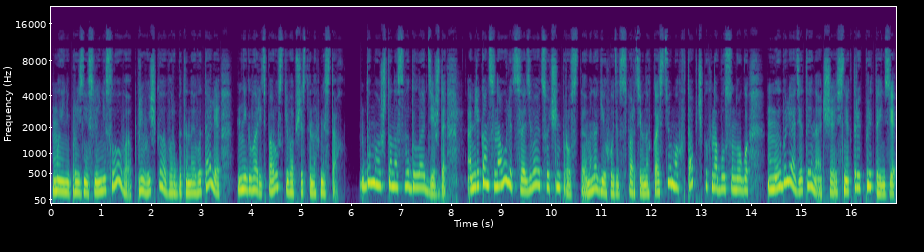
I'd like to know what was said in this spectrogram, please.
мы не произнесли ни слова. Привычка, выработанная в Италии, не говорить по-русски в общественных местах. Думаю, что нас выдала одежда. Американцы на улице одеваются очень просто. Многие ходят в спортивных костюмах, в тапочках на босу ногу. Мы были одеты иначе, с некоторой претензией.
